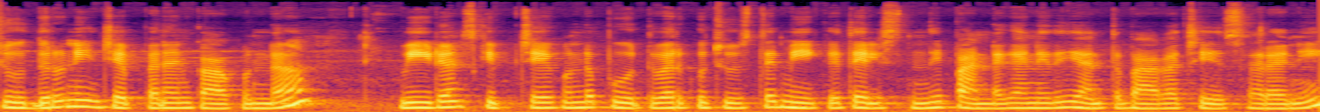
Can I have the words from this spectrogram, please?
చూద్దరు నేను చెప్పానని కాకుండా వీడియోని స్కిప్ చేయకుండా పూర్తి వరకు చూస్తే మీకే తెలుస్తుంది పండగ అనేది ఎంత బాగా చేశారని.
